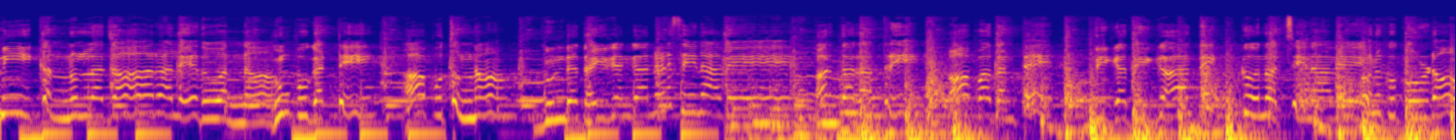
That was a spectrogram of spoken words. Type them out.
నీ కన్నుల జారలేదు అన్నా. గుంపు గట్టి ఆపుతున్నా. గుండె ధైర్యంగా నడిసినావే. అర్ధరాత్రి ఆపదంటే దిగ దిగ దిక్కునొచ్చినావే. కొనుకు కూడా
